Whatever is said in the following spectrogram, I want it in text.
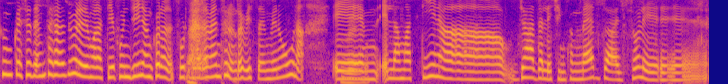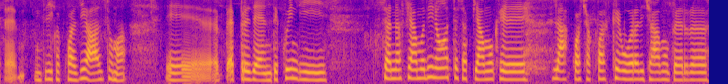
con queste temperature le malattie fungine ancora fortunatamente non ne ho vista nemmeno una e, Vero. e la mattina già dalle 5 e mezza il sole è, è- non ti dico è quasi alto ma è, è presente quindi se annaffiamo di notte sappiamo che l'acqua c'ha qualche ora diciamo per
